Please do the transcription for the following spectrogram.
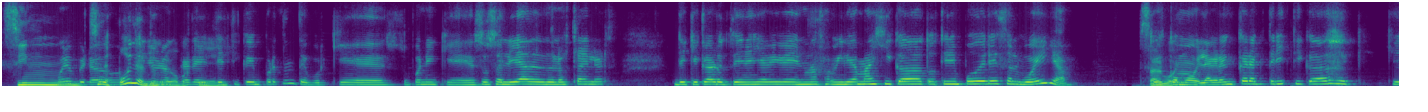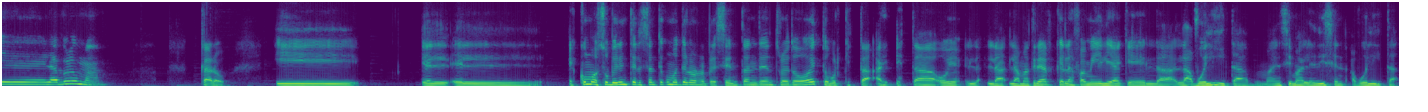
sin, bueno, pero spoiler, yo creo. Una característica importante porque supone que eso salía desde los trailers de que, claro, ella vive en una familia mágica, todos tienen poderes salvo ella. Salvo es como la gran característica que la bruma. Claro, y el, es como súper interesante cómo te lo representan dentro de todo esto, porque está, está la, la matriarca de la familia, que es la, abuelita, más encima le dicen abuelita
